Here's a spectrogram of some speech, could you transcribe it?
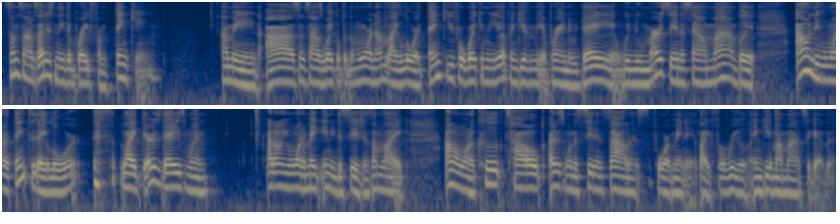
sometimes I just need a break from thinking. I mean, I sometimes wake up in the morning, I'm like, Lord, thank you for waking me up and giving me a brand new day and with new mercy and a sound mind. But I don't even want to think today, Lord. like, there's days when I don't even want to make any decisions. I'm like, I don't want to cook, talk. I just want to sit in silence for a minute, like for real, and get my mind together.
